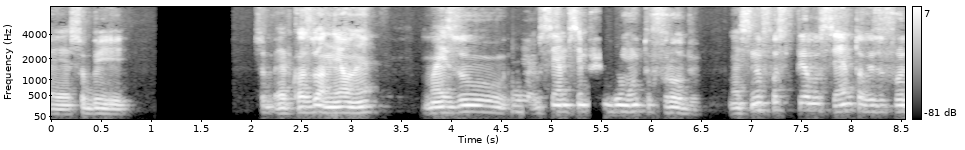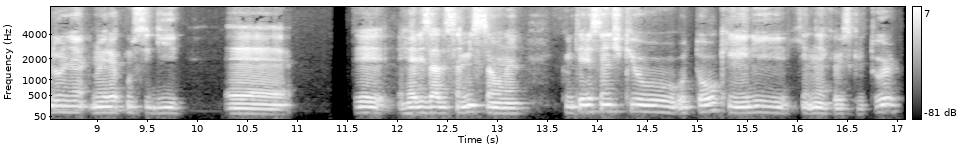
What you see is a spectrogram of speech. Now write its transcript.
é, sobre, sobre, É por causa do anel, né? Mas o, o Sam sempre ajudou muito o Frodo. Né? Se não fosse pelo Sam, talvez o Frodo não iria conseguir é, ter realizado essa missão, né? O interessante é que o, o Tolkien, ele, que, né, que é o escritor,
